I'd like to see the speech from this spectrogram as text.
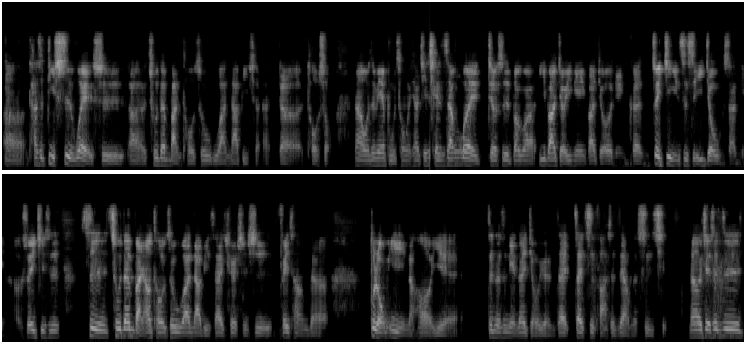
呃，他是第四位是呃初登板投出五安打比赛的投手。那我这边补充一下，其实前三位就是包括一八九一年、一八九二年，跟最近一次是一九五三年了。所以其实是初登板要投出五安打比赛，确实是非常的不容易，然后也真的是年代久远，再再次发生这样的事情。那而且甚至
